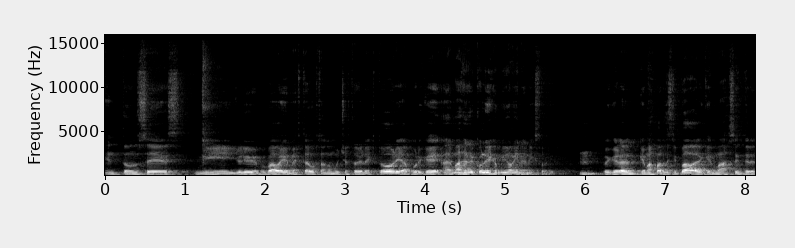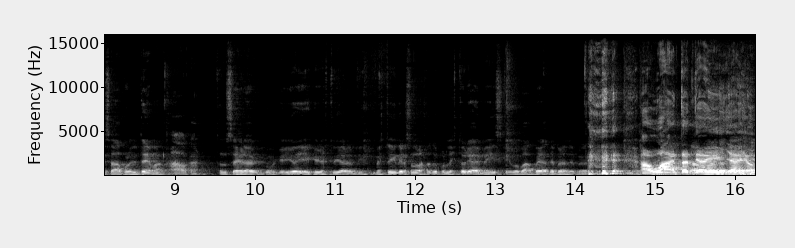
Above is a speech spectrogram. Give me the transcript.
Entonces, mi, yo le digo a mi papá, oye, me está gustando mucho esto de la historia, porque además en el colegio me iba bien en la historia. ¿Mm? porque era el que más participaba, el que más se interesaba por el tema. Ah, ok. Entonces era como que yo, oye, quiero estudiar, me estoy interesando bastante por la historia, y me dice, papá, espérate, espérate, espérate. Aguántate ahí, ya, yo.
